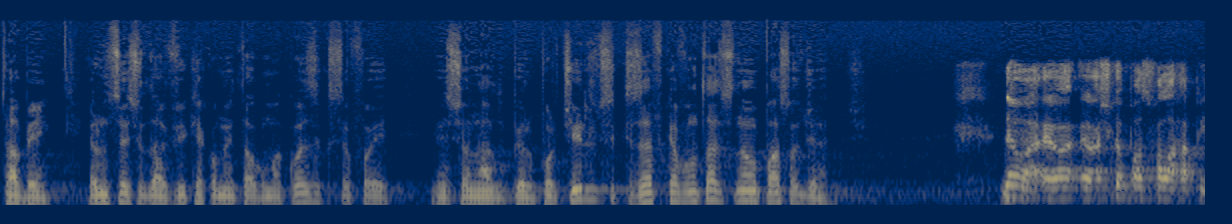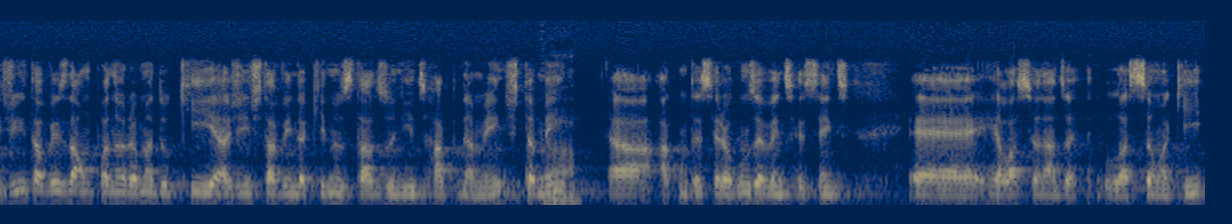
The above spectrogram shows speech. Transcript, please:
tá bem. Eu não sei se o Davi quer comentar alguma coisa que você foi mencionado pelo Portilho. Se quiser, fique à vontade, senão eu passo adiante. Não, eu, eu, acho que eu posso falar rapidinho, talvez dar um panorama do que a gente está vendo aqui nos Estados Unidos rapidamente. Também ah. aconteceram alguns eventos recentes é, relacionados à regulação aqui,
